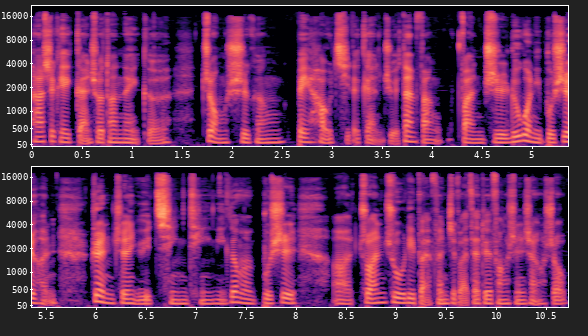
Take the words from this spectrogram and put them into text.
他是可以感受到那个重视跟被好奇的感觉，但反反之，如果你不是很认真于倾听，你根本不是呃专注力百分之百在对方身上的时候，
